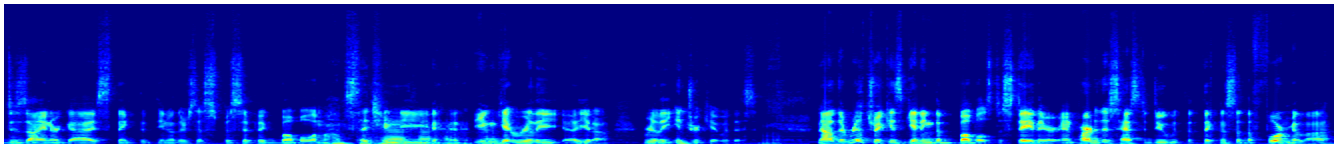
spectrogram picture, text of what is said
designer guys think that you know there's a specific bubble amounts that you need. you can get really uh, you know really intricate with this. Now the real trick is getting the bubbles to stay there, and part of this has to do with the thickness of the formula.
